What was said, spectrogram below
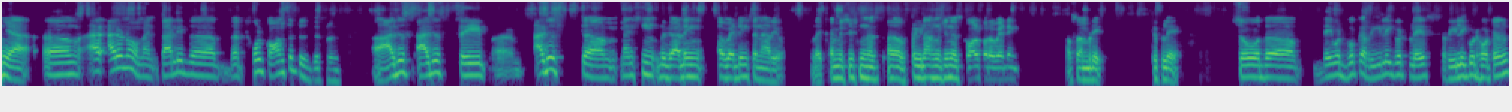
Yeah, um, I, I don't know, man. Sadly, the that whole concept is different. Uh, I'll just I'll just say uh, I'll just um, mention regarding a wedding scenario. Like a musician is a freelance musician is called for a wedding of somebody to play. So the they would book a really good place, really good hotel.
